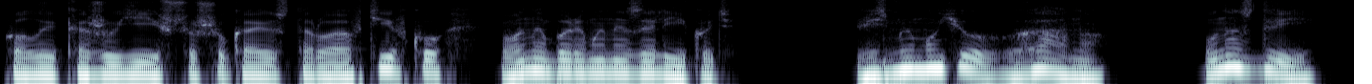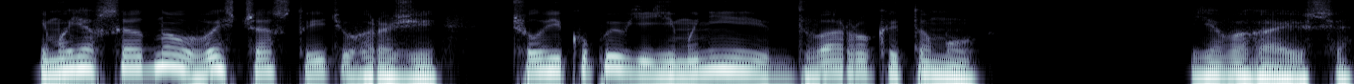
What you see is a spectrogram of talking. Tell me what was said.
Коли кажу їй, що шукаю стару автівку, вона бере мене за лікоть. Візьми мою, Гано, у нас дві, і моя все одно весь час стоїть у гаражі. Чоловік купив її мені два роки тому. Я вагаюся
